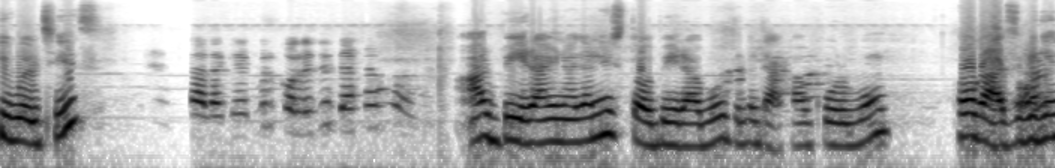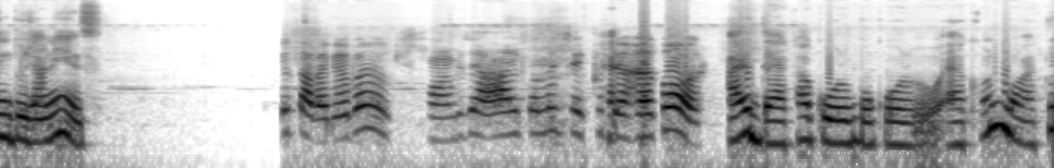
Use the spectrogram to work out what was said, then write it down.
কি বলছিস? তার আগে একবার কলেজে দেখা কর। আর বেরাই না জানিস তো বেরাবো যেটা দেখা করব। হোক আসবি কিন্তু জানিস? তার আগে এবার সময় বেঁচে আয় কলেজে একটু দেখা কর। আর দেখা করব করব। এখন একটু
